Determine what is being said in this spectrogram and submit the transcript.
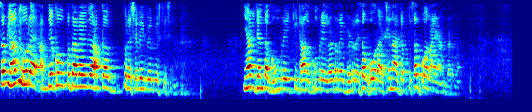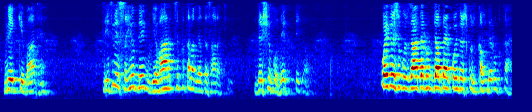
सब यहाँ भी हो रहा है। आप देखो पता लगेगा आपका पूरा शरीर रेलवे स्टेशन है। यहाँ भी जनता घूम रही कीटाणु घूम रहे लड़ रहे भिड़ रहे सब हो रहा है छिना झपटी सब हो रहा है अंदर में। विवेक की बात है। तो इसलिए संयुक्त देख व्यवहार से पता लग जाता है सारा चीज़। दृश्य को देखते जाओ। कोई दृश्य कुछ ज़्यादा रुक जाता है कोई दृश्य कुछ कम देर रुकता है,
